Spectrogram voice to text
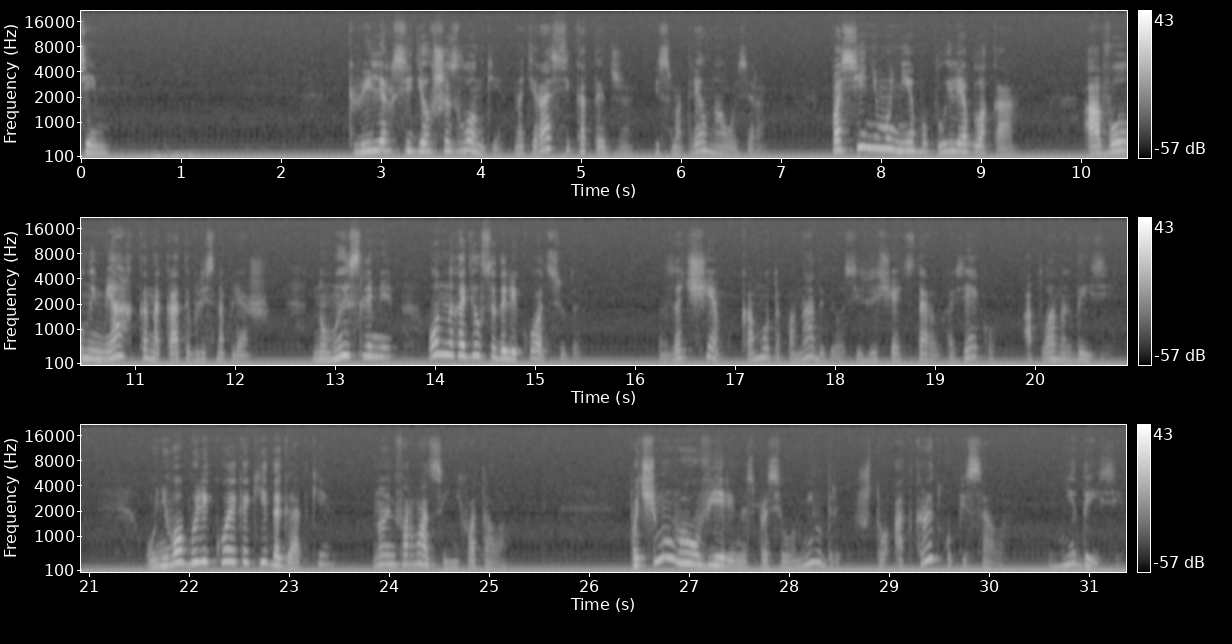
7. Квиллер сидел в шезлонге на террасе коттеджа и смотрел на озеро. По синему небу плыли облака, а волны мягко накатывались на пляж. Но мыслями он находился далеко отсюда. Зачем кому-то понадобилось извещать старую хозяйку о планах Дейзи? У него были кое-какие догадки, но информации не хватало. «Почему вы уверены, — спросила Милдред, — что открытку писала не Дейзи?»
